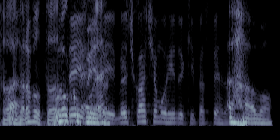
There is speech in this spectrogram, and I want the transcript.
Voltou, Ah, agora voltou. Voltei, voltei. Meu Discord tinha morrido aqui, peço perdão. Ah, bom.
